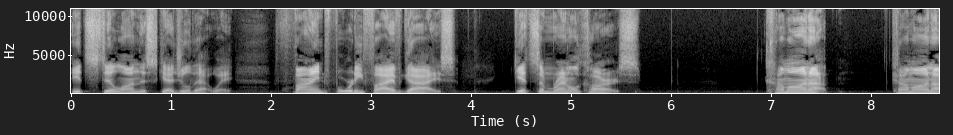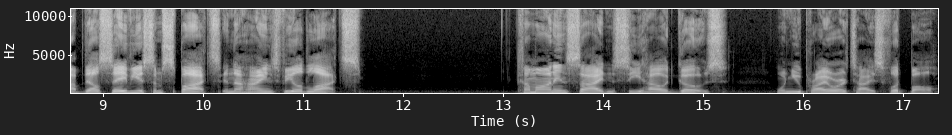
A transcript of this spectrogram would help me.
It's still on the schedule that way. Find 45 guys, get some rental cars. Come on up. Come on up. They'll save you some spots in the Heinz Field lots. Come on inside and see how it goes when you prioritize football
